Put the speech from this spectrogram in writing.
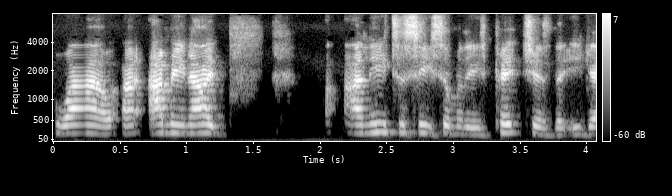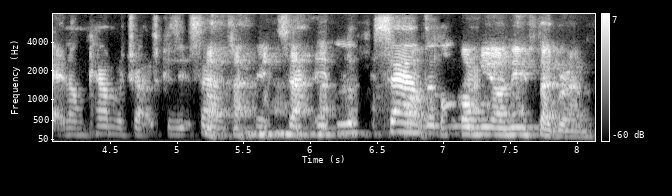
Wow! I, I mean, I I need to see some of these pictures that you're getting on camera traps because it sounds it, it, it sounds. Follow me on Instagram.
